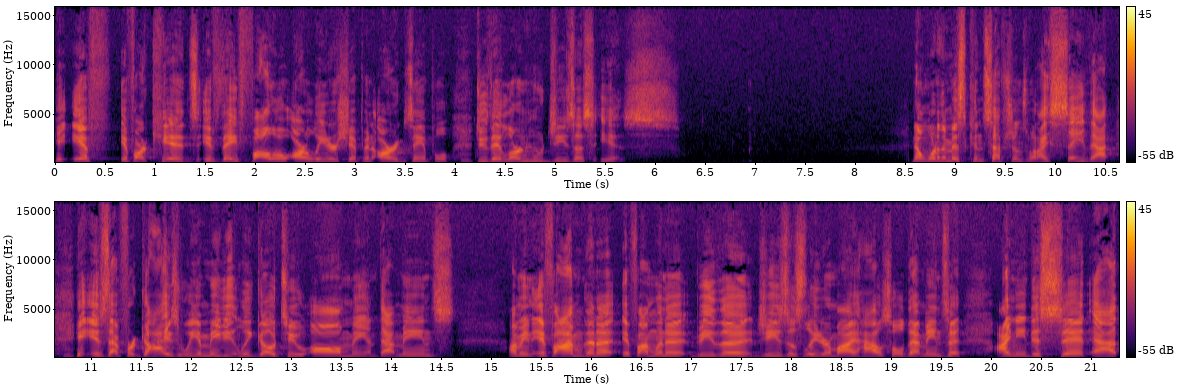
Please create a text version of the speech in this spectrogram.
If, if our kids, if they follow our leadership and our example, do they learn who Jesus is? Now, one of the misconceptions when I say that is that for guys, we immediately go to, oh man, that means I mean, if I'm gonna if I'm gonna be the Jesus leader of my household, that means that I need to sit at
